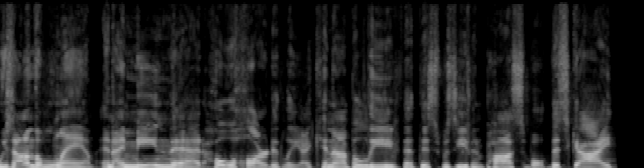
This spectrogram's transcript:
was on the lam, and I mean that wholeheartedly. I cannot believe that this was even possible. This guy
